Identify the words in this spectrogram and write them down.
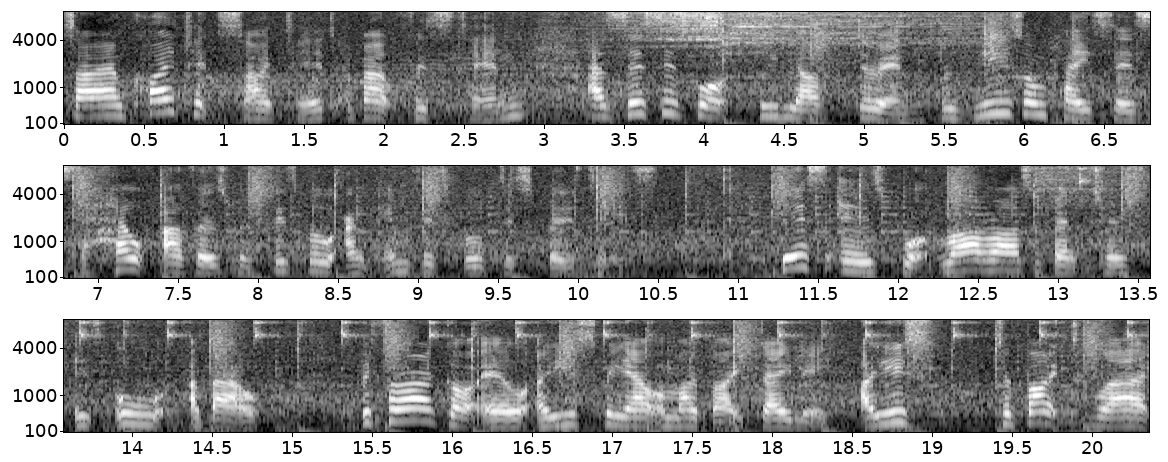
So I am quite excited about visiting as this is what we love doing, reviews on places to help others with visible and invisible disabilities. This is what Rara's Adventures is all about before I got ill, I used to be out on my bike daily. I used to bike to work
